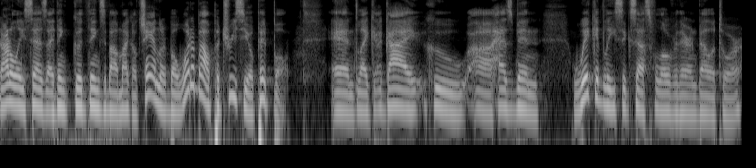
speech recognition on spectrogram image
not only says I think good things about Michael Chandler, but what about Patricio Pitbull and like a guy who uh, has been wickedly successful over there in Bellator,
